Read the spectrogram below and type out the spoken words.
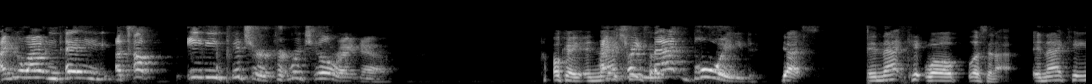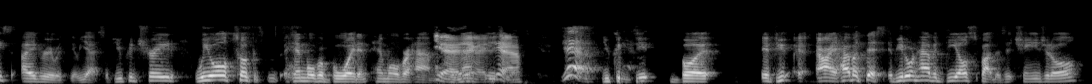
I can go out and pay a top 80 pitcher for Rich Hill right now. Okay, in I can trade case, I- Matt Boyd. yes. In that case, well, listen. In that case, I agree with you. Yes, if you could trade, we all took him over Boyd and him over Hamilton. Yeah, yeah, case, yeah. Yeah. You could, de- but if you, all right, how about this? If you don't have a DL spot, does it change at all?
